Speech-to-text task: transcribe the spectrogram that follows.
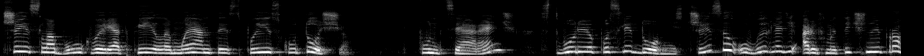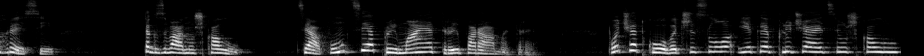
числа, букви, рядки, елементи, списку тощо. Функція range створює послідовність чисел у вигляді арифметичної прогресії, так звану шкалу. Ця функція приймає три параметри: початкове число, яке включається у шкалу,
